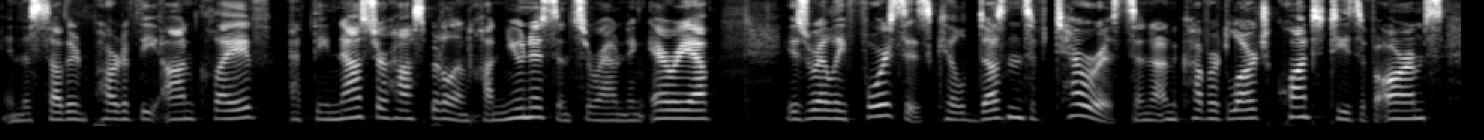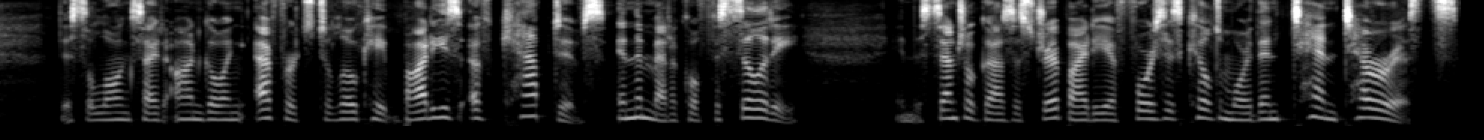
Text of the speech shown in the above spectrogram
in the southern part of the enclave, at the Nasser Hospital in Khan Yunis and surrounding area, Israeli forces killed dozens of terrorists and uncovered large quantities of arms. This alongside ongoing efforts to locate bodies of captives in the medical facility. In the central Gaza Strip, IDF forces killed more than 10 terrorists.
